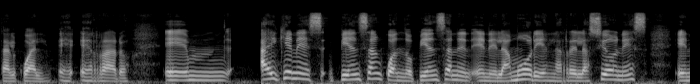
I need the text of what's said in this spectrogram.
tal cual, es, es raro. Eh, hay quienes piensan, cuando piensan en, en el amor y en las relaciones, en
